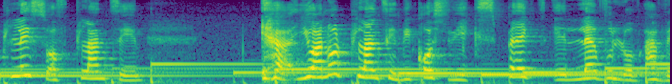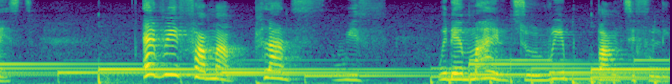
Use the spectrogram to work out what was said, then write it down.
place of planting, yeah, you are not planting because you expect a level of harvest. Every farmer plants with with a mind to reap bountifully.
